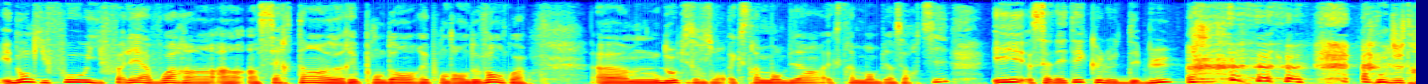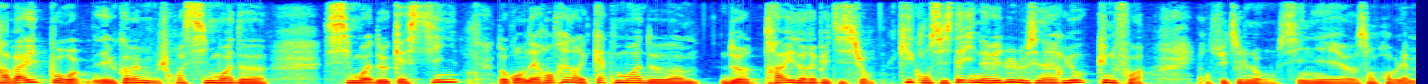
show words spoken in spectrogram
Et donc il faut il fallait avoir un, un, un certain répondant répondant devant quoi euh, donc ils s'en sont extrêmement bien extrêmement bien sortis et ça n'était que le début du travail pour eux. Il y a eu quand même, je crois, six mois de six mois de casting. Donc on est rentré dans les quatre mois de, euh, de travail de répétition, qui consistait, ils n'avaient lu le scénario qu'une fois. Et ensuite ils l'ont signé euh, sans problème.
